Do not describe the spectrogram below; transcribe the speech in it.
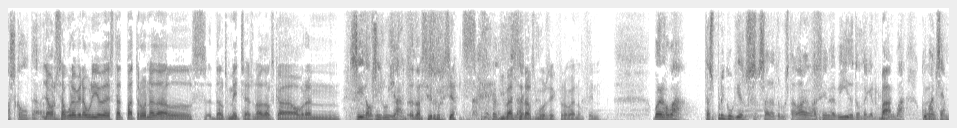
escolta, Llavors, segurament hauria d'haver estat patrona dels, dels metges, no? Dels que obren... sí, dels cirurgians. dels cirurgians. I va ser dels músics, però bueno, en fi. Bueno, va, t'explico qui és Zaratustra, va, la seva vida, tot aquest Va. rotllo. Va, comencem.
